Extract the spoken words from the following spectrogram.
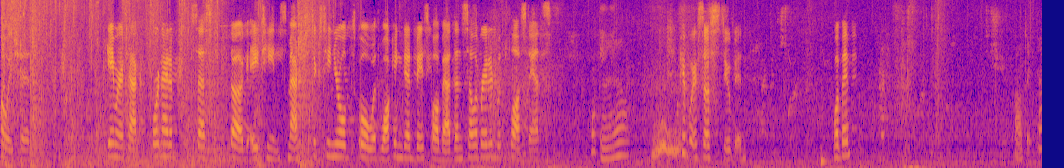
Holy shit. Gamer attack. Fortnite obsessed thug 18 smashed 16 year old skull with Walking Dead baseball bat, then celebrated with floss dance. What the hell? People are so stupid. What, babe? I'll take that.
